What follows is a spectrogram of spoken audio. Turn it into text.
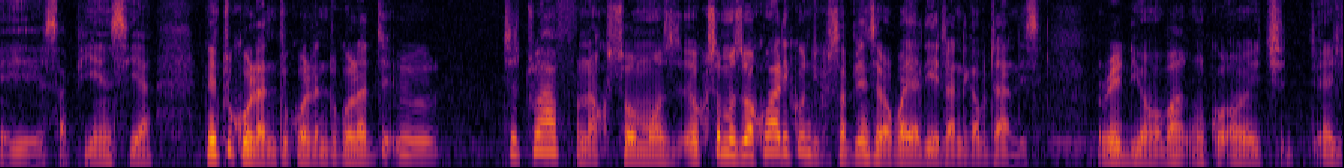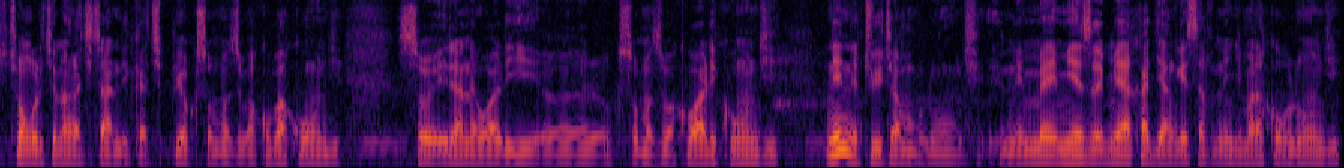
e, sapiensia sapiencia netukola ntukola te- tetwafuna okusomozebwa kwali kungi ku sapiencia lwakuba yali etandika butandisi. Radio oba nko- eh, ekitongole kyonna nga kitandika kipya okusomozebwa kuba kungi so era newali eh, okusomozebwa kwali kungi naye netuyitamu bulungi? Emyaka gyange esatu nengimalako bulungi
